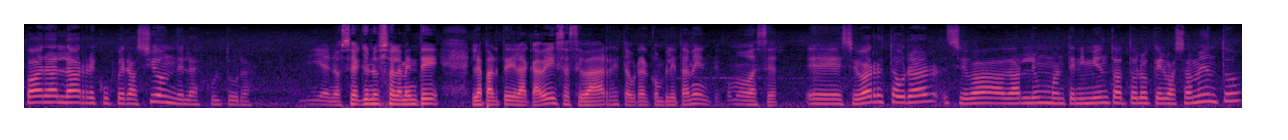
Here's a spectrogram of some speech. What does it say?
para la recuperación de la escultura. Bien, o sea que no solamente la parte de la cabeza, se va a restaurar completamente. ¿Cómo va a ser? Eh, se va a restaurar, se va a darle un mantenimiento a todo lo que es el basamento,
